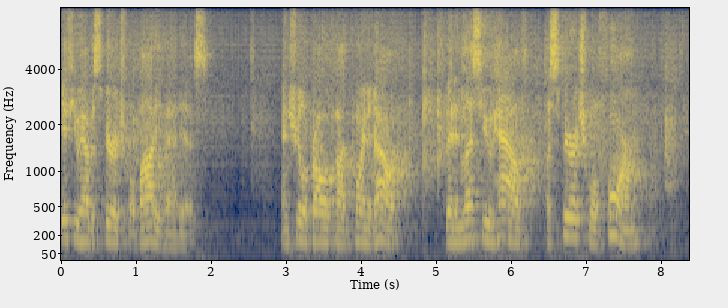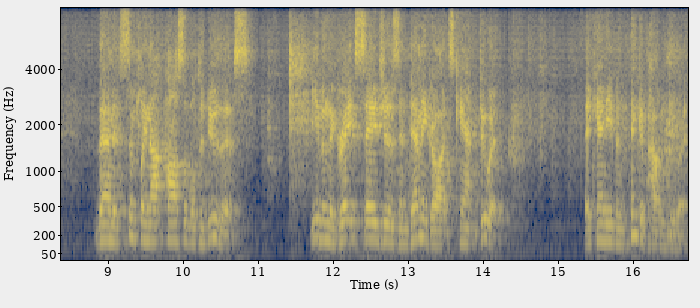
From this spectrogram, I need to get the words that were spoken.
If you have a spiritual body, that is. And Srila Prabhupada pointed out that unless you have a spiritual form, then it's simply not possible to do this. Even the great sages and demigods can't do it. They can't even think of how to do it.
